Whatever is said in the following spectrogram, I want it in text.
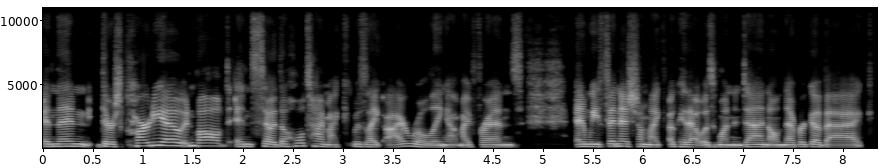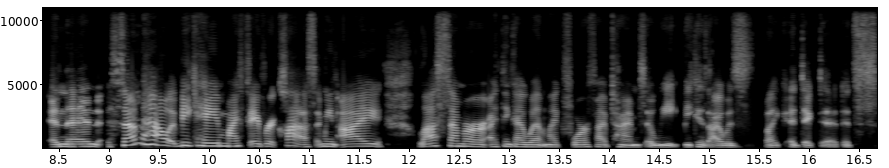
And then there's cardio cardio involved. And so the whole time I was like eye rolling at my friends. And we finished. I'm like, okay, that was one and done. I'll never go back. And then somehow it became my favorite class. I mean, I last summer, I think I went like four or five times a week because I was like addicted. It's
